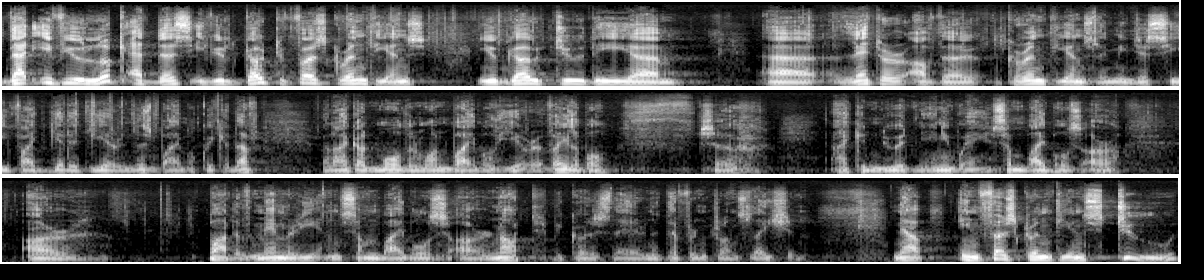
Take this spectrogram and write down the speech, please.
that if you look at this, if you go to First Corinthians, you go to the um, uh, letter of the Corinthians. Let me just see if I get it here in this Bible quick enough. But I got more than one Bible here available, so I can do it anyway. Some Bibles are are part of memory, and some Bibles are not because they're in a different translation. Now, in 1 Corinthians 2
